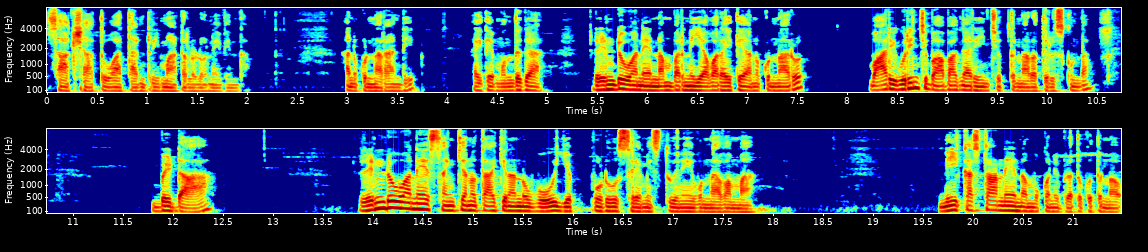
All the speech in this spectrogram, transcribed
సాక్షాత్తు ఆ తండ్రి మాటలలోనే విందాం. అనుకున్నారా అండి? అయితే ముందుగా రెండు అనే నంబర్ని ఎవరైతే అనుకున్నారో వారి గురించి బాబా గారు ఏం చెప్తున్నారో తెలుసుకుందాం. బిడ్డ రెండు అనే సంఖ్యను తాకిన నువ్వు ఎప్పుడూ శ్రమిస్తూనే ఉన్నావమ్మా. నీ కష్టాన్నే నమ్ముకొని బ్రతుకుతున్నావు.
